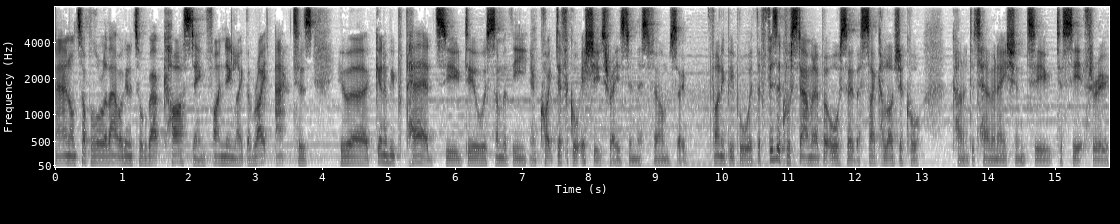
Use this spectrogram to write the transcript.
And on top of all of that, we're going to talk about casting, finding like the right actors who are going to be prepared to deal with some of the you know, quite difficult issues raised in this film. So finding people with the physical stamina, but also the psychological kind of determination to to see it through.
